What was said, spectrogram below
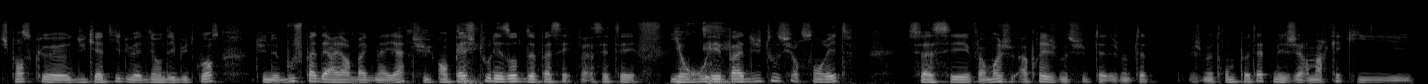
je pense que Ducati lui a dit en début de course, tu ne bouges pas derrière Bagnaia, tu empêches tous les autres de passer. Enfin, c'était, il roulait pas du tout sur son rythme. Ça, enfin, moi, après, je me suis peut-être, je me peut-être, je me trompe peut-être, mais j'ai remarqué qu'il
